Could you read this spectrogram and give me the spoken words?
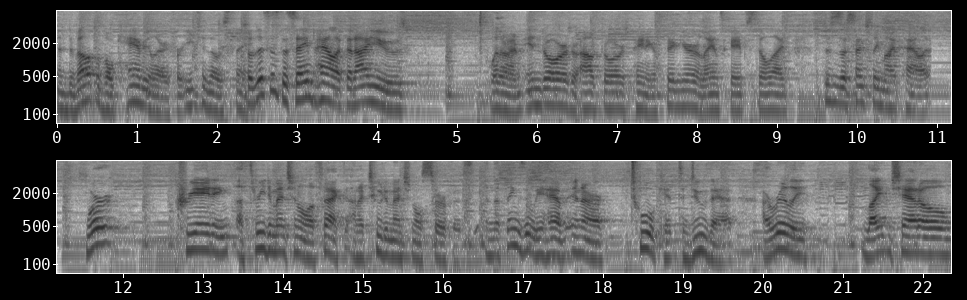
and develop a vocabulary for each of those things. So this is the same palette that I use whether I'm indoors or outdoors, painting a figure, a landscape, still life. This is essentially my palette. We're creating a three-dimensional effect on a two-dimensional surface. And the things that we have in our toolkit to do that are really light and shadow,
